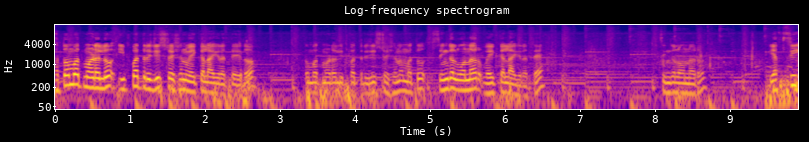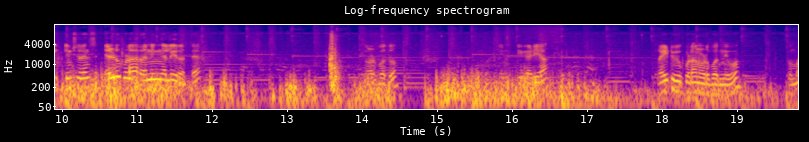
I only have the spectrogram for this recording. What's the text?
ಹತ್ತೊಂಬತ್ತು ಮಾಡಲು ಇಪ್ಪತ್ತು ರಿಜಿಸ್ಟ್ರೇಷನ್ ವೆಹಿಕಲ್ ಆಗಿರುತ್ತೆ ಇದು. ಹತ್ತೊಂಬತ್ತು ಮಾಡಲು ಇಪ್ಪತ್ತು ರಿಜಿಸ್ಟ್ರೇಷನು ಮತ್ತು ಸಿಂಗಲ್ ಓನರ್ ವೆಹಿಕಲ್ ಆಗಿರುತ್ತೆ. Single owner F C insurance ಎರಡು ಕೂಡ ರನ್ನಿಂಗಲ್ಲಿ ಇರುತ್ತೆ. ನೋಡ್ಬೋದು. ಈ ಗಾಡಿಯ ರೈಟ್ ವ್ಯೂ ಕೂಡ ನೋಡ್ಬೋದು ನೀವು. ತುಂಬ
